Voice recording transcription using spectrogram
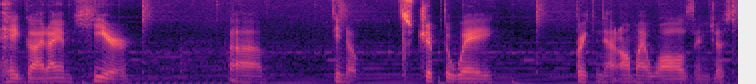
hey God, I am here. Uh, you know, stripped away breaking down all my walls and just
